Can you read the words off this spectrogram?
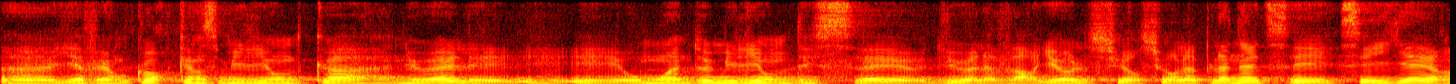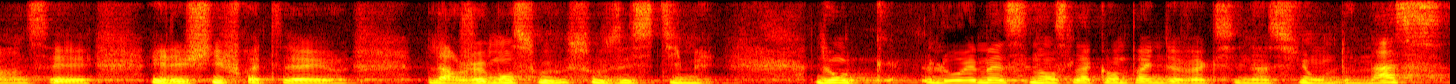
il y avait encore 15 millions de cas annuels et, au moins 2 millions de décès dus à la variole sur, la planète. C'est hier, hein, et les chiffres étaient largement sous-estimés. Donc l'OMS lance la campagne de vaccination de masse,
